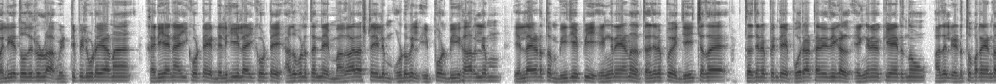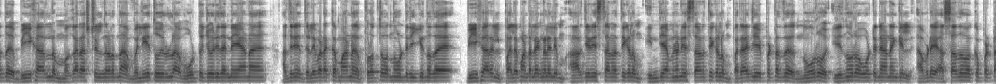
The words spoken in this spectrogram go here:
വലിയ തോതിലുള്ള വെട്ടിപ്പിലൂടെയാണ്. ഹരിയാന ആയിക്കോട്ടെ ഡൽഹിയിലായിക്കോട്ടെ അതുപോലെ തന്നെ മഹാരാഷ്ട്രയിലും ഒടുവിൽ ഇപ്പോൾ ബീഹാറിലും എല്ലായിടത്തും ബി എങ്ങനെയാണ് തെരഞ്ഞെടുപ്പ് ജയിച്ചത്? തെരഞ്ഞെടുപ്പിന്റെ പോരാട്ട രീതികൾ എങ്ങനെയൊക്കെയായിരുന്നു? അതിൽ എടുത്തു പറയേണ്ടത് ബീഹാറിലും മഹാരാഷ്ട്രയിൽ നടന്ന വലിയ തോതിലുള്ള വോട്ട് ജോലി തന്നെയാണ്. അതിന് തെളിവടക്കമാണ് പുറത്തു വന്നുകൊണ്ടിരിക്കുന്നത്. ബീഹാറിൽ പല മണ്ഡലങ്ങളിലും ആർ ജെ ഡി സ്ഥാനാർത്ഥികളും ഇന്ത്യ മുന്നണി സ്ഥാനാർത്ഥികളും പരാജയപ്പെട്ടത് നൂറോ ഇരുന്നൂറോ വോട്ടിനാണെങ്കിൽ അവിടെ അസാധുവാക്കപ്പെട്ട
